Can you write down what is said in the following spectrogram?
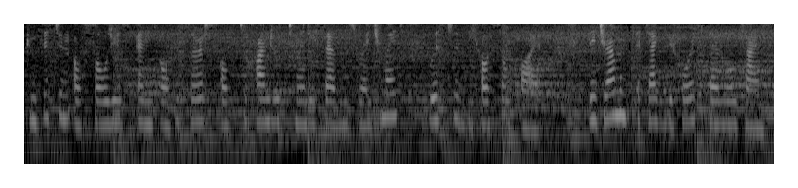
consisting of soldiers and officers of 227th Regiment, withstood the hostile fire. The Germans attacked the fort several times,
